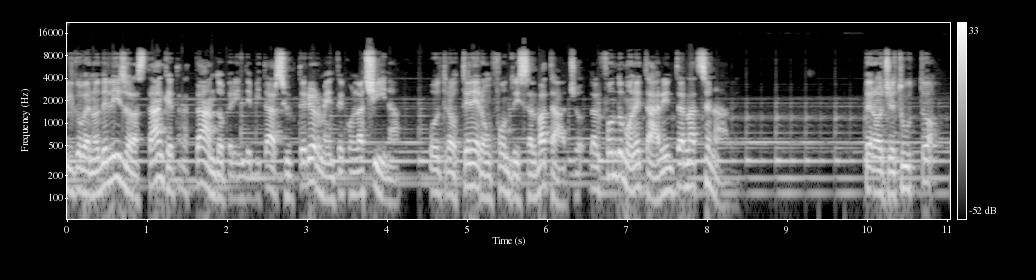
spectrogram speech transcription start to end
Il governo dell'isola sta anche trattando per indebitarsi ulteriormente con la Cina, oltre a ottenere un fondo di salvataggio dal Fondo Monetario Internazionale. Per oggi è tutto,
